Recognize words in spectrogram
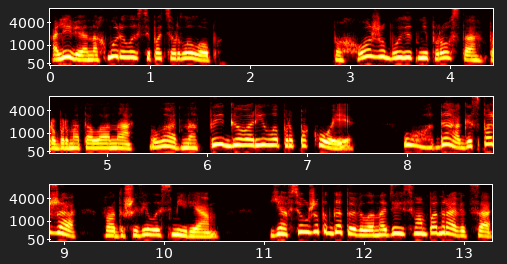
Оливия нахмурилась и потерла лоб — «Похоже, будет непросто», — пробормотала она. «Ладно, ты говорила про покои». «О, да, госпожа», — воодушевилась Мириам. «Я все уже подготовила, надеюсь, вам понравится».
